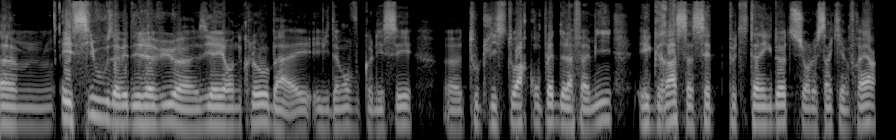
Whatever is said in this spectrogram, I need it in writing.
et si vous avez déjà vu The Iron Claw, bah, évidemment vous connaissez toute l'histoire complète de la famille, et grâce à cette petite anecdote sur le cinquième frère,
